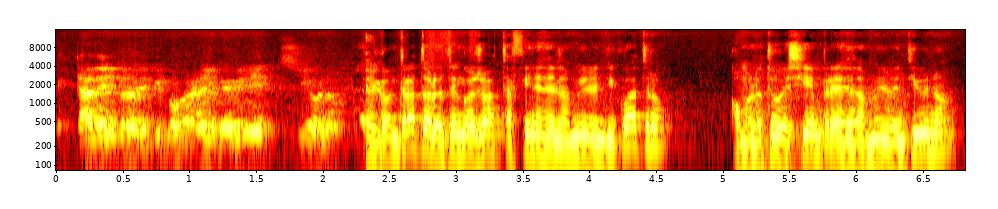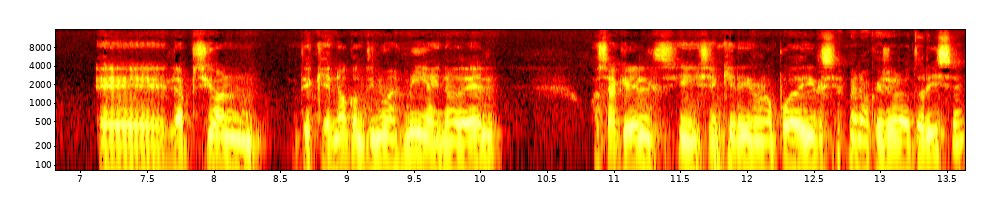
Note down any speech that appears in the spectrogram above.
¿Está dentro del equipo para el año que viene, sí o no? El contrato lo tengo yo hasta fines del 2024, como lo tuve siempre desde 2021. Eh, la opción de que no continúe es mía y no de él. O sea que él, si se quiere ir, no puede irse a menos que yo lo autorice.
